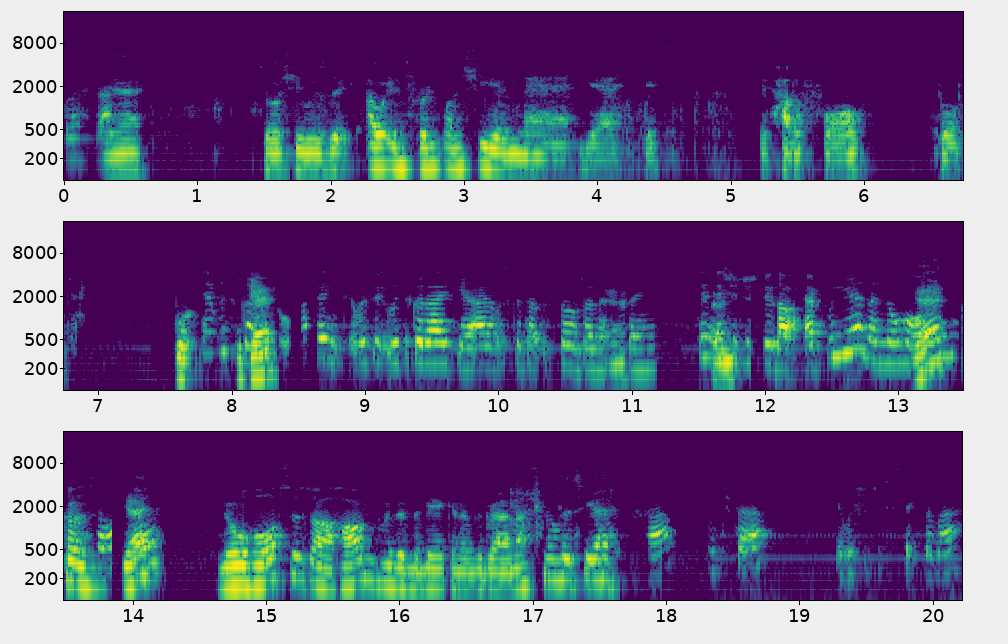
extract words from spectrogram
Bless her. Yeah. So she was out in front one she and uh, yeah, it it had a fall, but but It was again, good. I think it was it was a good idea, and it was good that they still done Yeah. anything. Think they should just do that every year, then no horses. yeah, because yeah, no horses are harmed within the making of the Grand National this year. much better. I think we should just stick with that.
